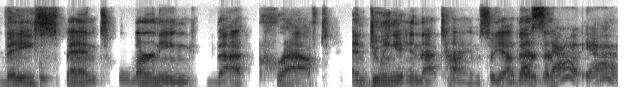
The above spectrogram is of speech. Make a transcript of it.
they spent learning that craft and doing it in that time. So yeah, they're, they're out. Yeah,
